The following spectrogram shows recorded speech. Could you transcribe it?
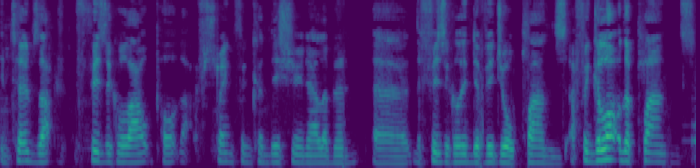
in terms of that physical output, that strength and conditioning element, uh, the physical individual plans. I think a lot of the plans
